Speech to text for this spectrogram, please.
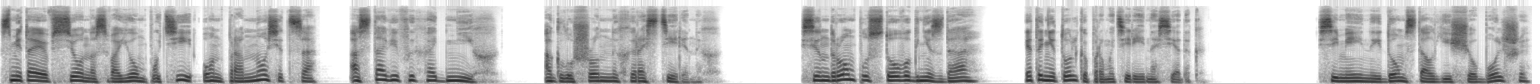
Сметая все на своем пути, он проносится, оставив их одних, оглушенных и растерянных. Синдром пустого гнезда — это не только про матерей-наседок. Семейный дом стал еще больше,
